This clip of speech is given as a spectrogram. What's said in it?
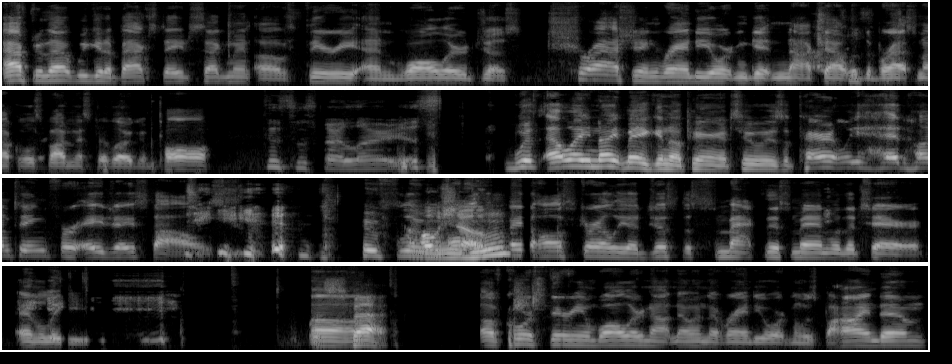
After that, we get a backstage segment of Theory and Waller just trashing Randy Orton getting knocked out with the brass knuckles by Mr. Logan Paul. This is hilarious. With LA Knight making an appearance, who is apparently headhunting for AJ Styles, who flew Oh, all the way to Australia just to smack this man with a chair and leave. Uh, Respect. of course, Theory and Waller not knowing that Randy Orton was behind him.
